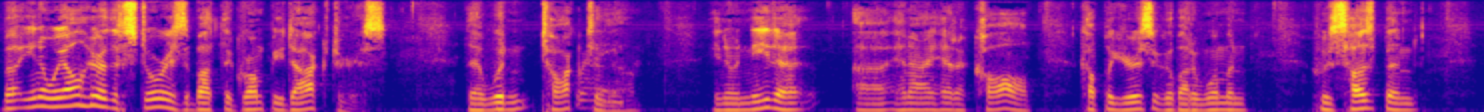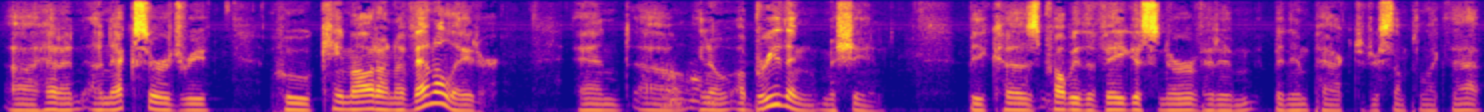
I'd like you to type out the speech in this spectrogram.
but, you know, we all hear the stories about the grumpy doctors that wouldn't talk right. to them. You know, Nita uh, and I had a call a couple of years ago about a woman whose husband uh, had a, a neck surgery who came out on a ventilator and um, you know a breathing machine because probably the vagus nerve had been impacted or something like that.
